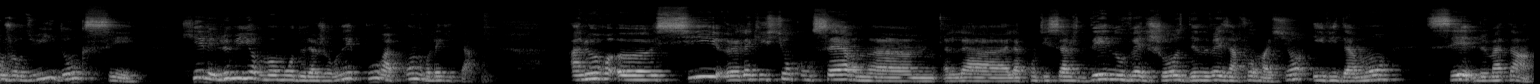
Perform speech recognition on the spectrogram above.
aujourd'hui, donc, c'est quel est le meilleur moment de la journée pour apprendre la guitare? Alors, euh, si euh, la question concerne euh, l'apprentissage des nouvelles choses, des nouvelles informations, évidemment, c'est le matin.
